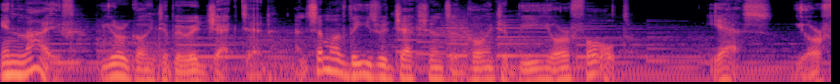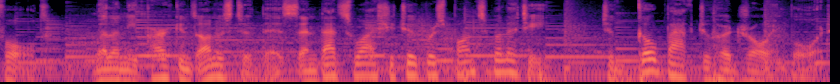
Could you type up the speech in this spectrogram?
In life, you're going to be rejected, and some of these rejections are going to be your fault. Yes, your fault. Melanie Perkins understood this and that's why she took responsibility to go back to her drawing board.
